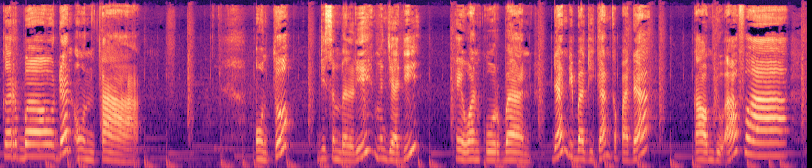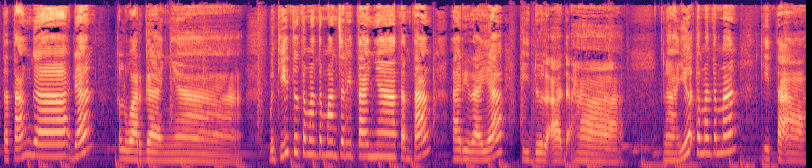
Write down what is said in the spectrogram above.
kerbau, dan unta. Untuk disembeli menjadi hewan kurban dan dibagikan kepada kaum duafa, tetangga, dan keluarganya. Begitu teman-teman ceritanya tentang Hari Raya Idul Adha. Nah, yuk teman-teman, kita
